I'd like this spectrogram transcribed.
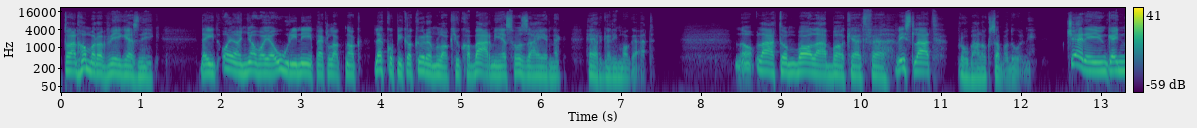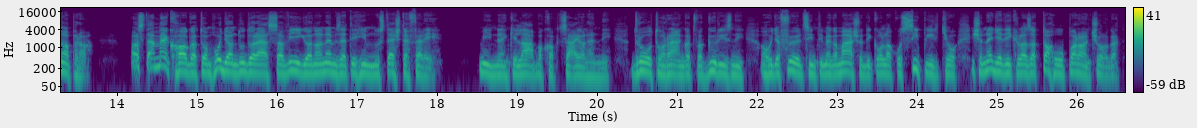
talán hamarabb végeznék. De itt olyan nyavaja úri népek laknak, lekopik a körömlakjuk, ha bármihez hozzáérnek, hergeli magát. No, látom, bal lábbal kelt fel. Viszlát, próbálok szabadulni. Cseréljünk egy napra. Aztán meghallgatom, hogyan dudorálsz a vígan a nemzeti himnusz teste felé. Mindenki lába kapcája lenni, dróton rángatva gürizni, ahogy a földszinti meg a második lakó szipírtyó, és a negyedikről az a tahó parancsolgat.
